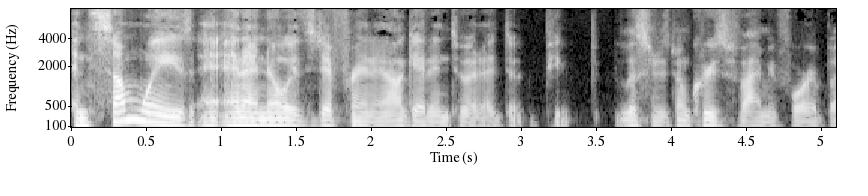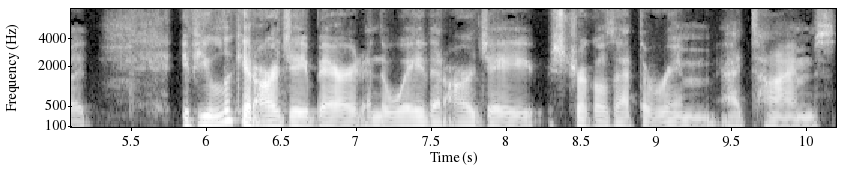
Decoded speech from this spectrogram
in some ways, and, and I know it's different, and I'll get into it. I do, p- listeners, don't crucify me for it, but if you look at RJ Barrett and the way that RJ struggles at the rim at times,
